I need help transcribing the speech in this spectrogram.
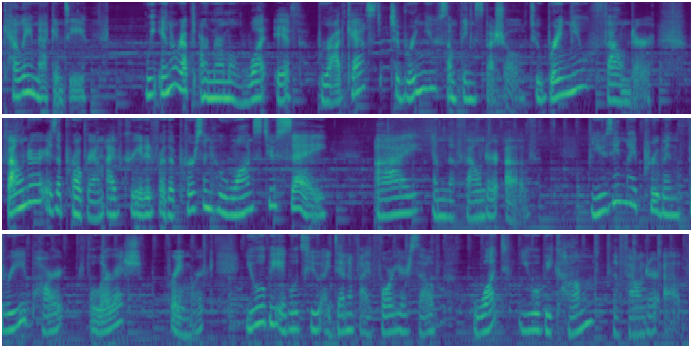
Kelly McIntee. We interrupt our normal What If broadcast to bring you something special, to bring you Founder. Founder is a program I've created for the person who wants to say, I am the founder of. Using my proven three part flourish, framework, you will be able to identify for yourself what you will become the founder of.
